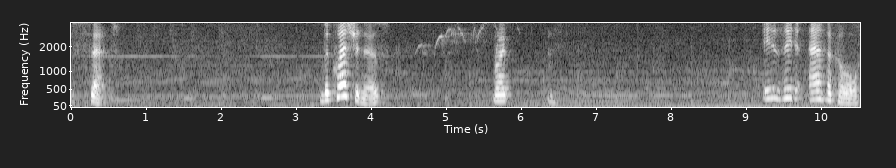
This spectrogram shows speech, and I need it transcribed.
sent. The question is, right, is it ethical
